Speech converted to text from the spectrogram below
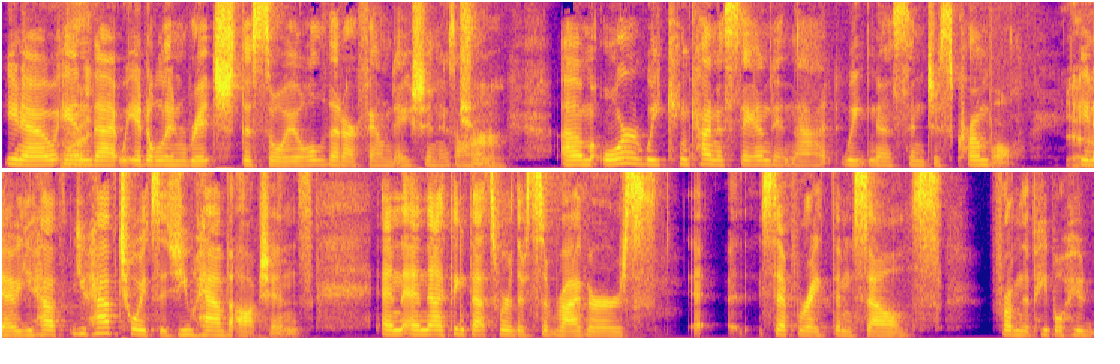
You know, in Right. that it'll enrich the soil that our foundation is on. Sure. Um, or we can kind of stand in that weakness and just crumble. Yeah. You know, you have you have choices, you have options, and and I think that's where the survivors uh, separate themselves from the people who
